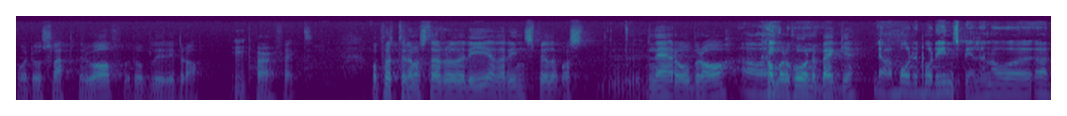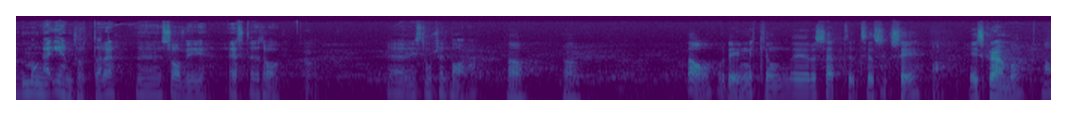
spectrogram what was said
Och då slappnar du av och då blir det bra. Mm. Perfect. Och puttarna måste ha rullat i eller inspelet var nära och bra. Ja, Kommer du ihåg bägge? Ja, både, både inspelen och ja, många enputtare eh, sa vi efter ett tag. Eh, I stort sett bara. Ja, ja. Ja och det är nyckeln, är receptet till succé Ja. i Scramble. Ja.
